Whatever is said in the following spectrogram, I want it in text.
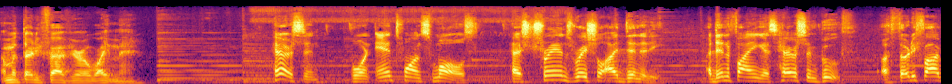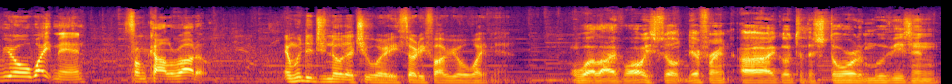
I'm a 35 year old white man. Harrison, born Antoine Smalls, has transracial identity, identifying as Harrison Booth, a 35 year old white man from Colorado. And when did you know that you were a 35 year old white man? Well, I've always felt different. Uh, I go to the store, the movies, and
